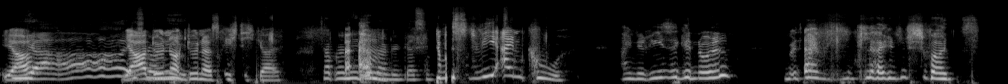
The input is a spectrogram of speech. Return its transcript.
Ja. Ja, Ja, Döner, nie. Döner ist richtig geil. Ich habe noch nie Döner gegessen. Du bist wie ein Kuh. Eine riesige Null mit einem kleinen Schwanz.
